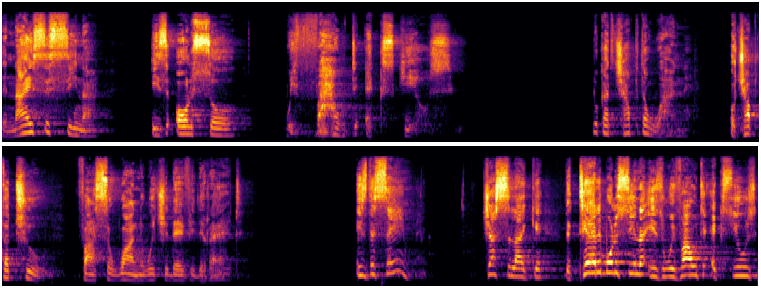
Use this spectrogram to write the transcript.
the nicest sinner, is also without excuse. Look at chapter 1 or chapter 2, verse 1, which David read. It's the same. Just like the terrible sinner is without excuse,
